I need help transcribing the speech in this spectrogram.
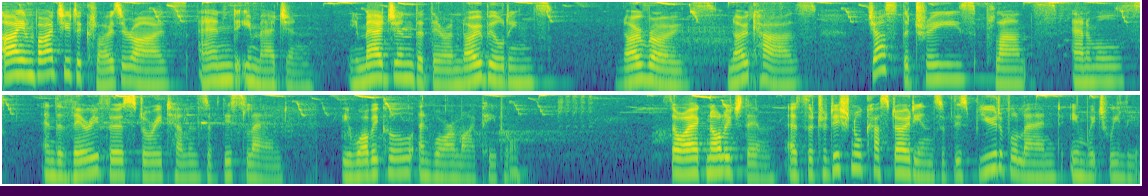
I invite you to close your eyes and imagine. Imagine that there are no buildings, no roads, no cars, just the trees, plants, animals, and the very first storytellers of this land, the Awabakal and Worimi people. So I acknowledge them as the traditional custodians of this beautiful land in which we live.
